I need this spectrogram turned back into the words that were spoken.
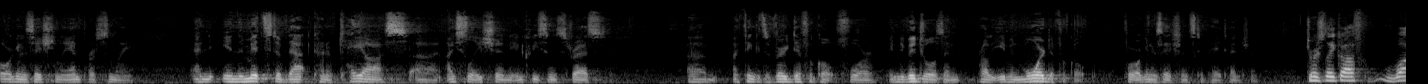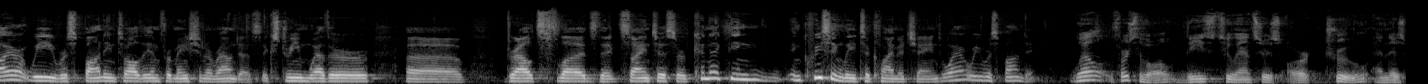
organizationally and personally. And in the midst of that kind of chaos, uh, isolation, increasing stress, um, I think it's very difficult for individuals and probably even more difficult for organizations to pay attention. George Lakoff, why aren't we responding to all the information around us? Extreme weather, uh, droughts, floods, that scientists are connecting increasingly to climate change. Why aren't we responding? Well, first of all, these two answers are true, and there's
